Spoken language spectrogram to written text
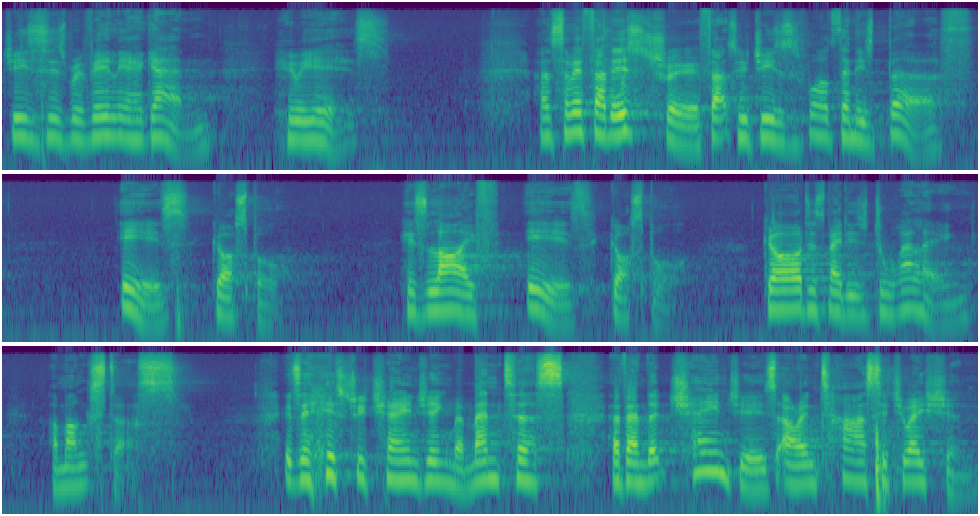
Jesus is revealing again who he is. And so, if that is true, if that's who Jesus was, then his birth is gospel. His life is gospel. God has made his dwelling amongst us. It's a history changing, momentous event that changes our entire situation.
